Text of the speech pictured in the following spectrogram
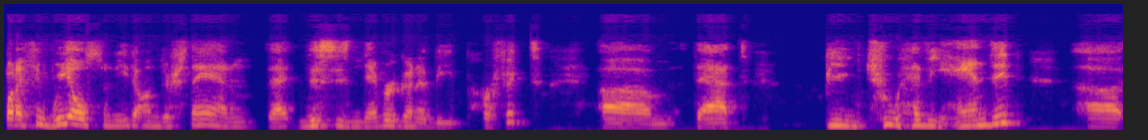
But I think we also need to understand that this is never going to be perfect. Um, that being too heavy-handed uh,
